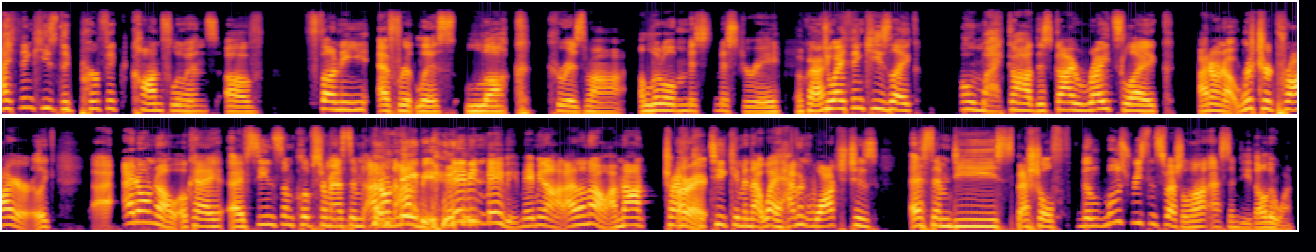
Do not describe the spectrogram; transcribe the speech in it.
I think he's the perfect confluence of funny, effortless, luck, charisma, a little mis- mystery. Okay. Do I think he's like, oh my god, this guy writes like I don't know Richard Pryor? Like I, I don't know. Okay, I've seen some clips from SM. I don't Maybe. I- maybe maybe maybe not. I don't know. I'm not trying All to right. critique him in that way. I haven't watched his SMD special, the most recent special, not SMD, the other one.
